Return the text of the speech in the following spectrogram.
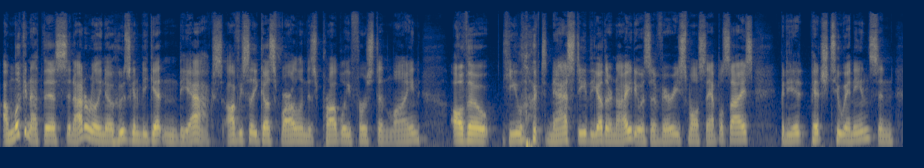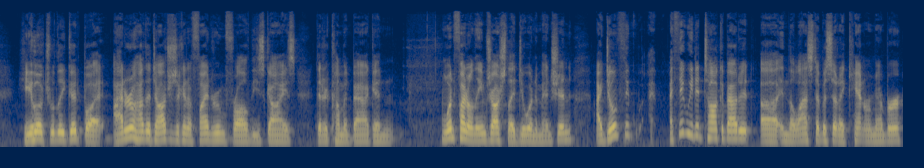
I'm looking at this and I don't really know who's going to be getting the axe. Obviously, Gus Varland is probably first in line. Although he looked nasty the other night, it was a very small sample size, but he did pitch two innings and he looked really good. But I don't know how the Dodgers are going to find room for all of these guys that are coming back. And one final name, Josh, that I do want to mention. I don't think I think we did talk about it uh, in the last episode. I can't remember,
